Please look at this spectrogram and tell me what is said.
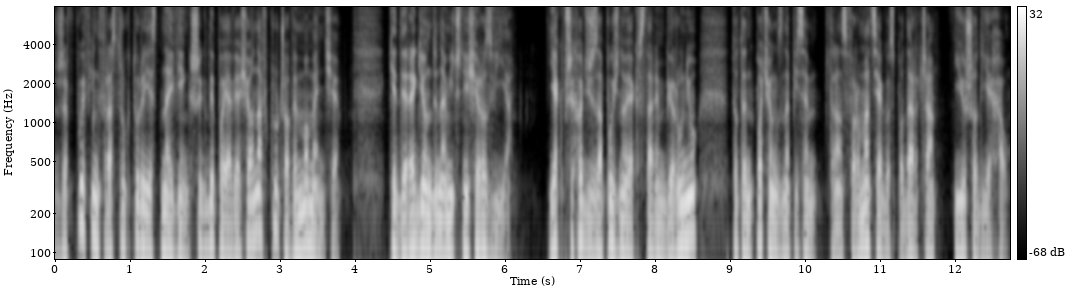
że wpływ infrastruktury jest największy, gdy pojawia się ona w kluczowym momencie, kiedy region dynamicznie się rozwija. Jak przychodzisz za późno, jak w Starym Bioruniu, to ten pociąg z napisem transformacja gospodarcza już odjechał.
